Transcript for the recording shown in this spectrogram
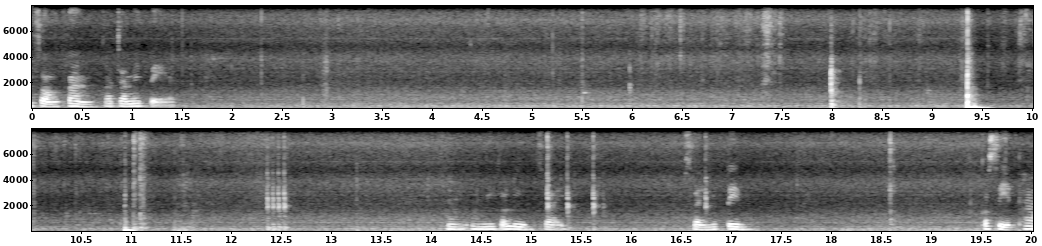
งสองฝั่งก็จะไม่แตกอะอันนี้ก็ลืมใส่ ใส่ไม่เต็ม ก็เศษผ้า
